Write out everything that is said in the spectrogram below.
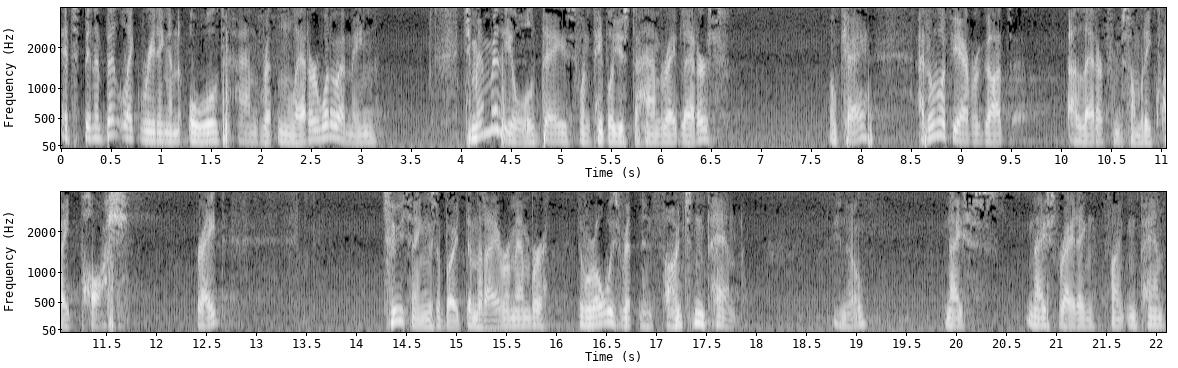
It's been a bit like reading an old handwritten letter. What do I mean? Do you remember the old days when people used to handwrite letters? Okay? I don't know if you ever got a letter from somebody quite posh, right? Two things about them that I remember. They were always written in fountain pen. You know? Nice, nice writing, fountain pen.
